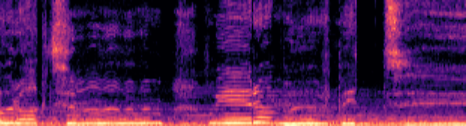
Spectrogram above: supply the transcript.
bıraktım. Bir ömür bitti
